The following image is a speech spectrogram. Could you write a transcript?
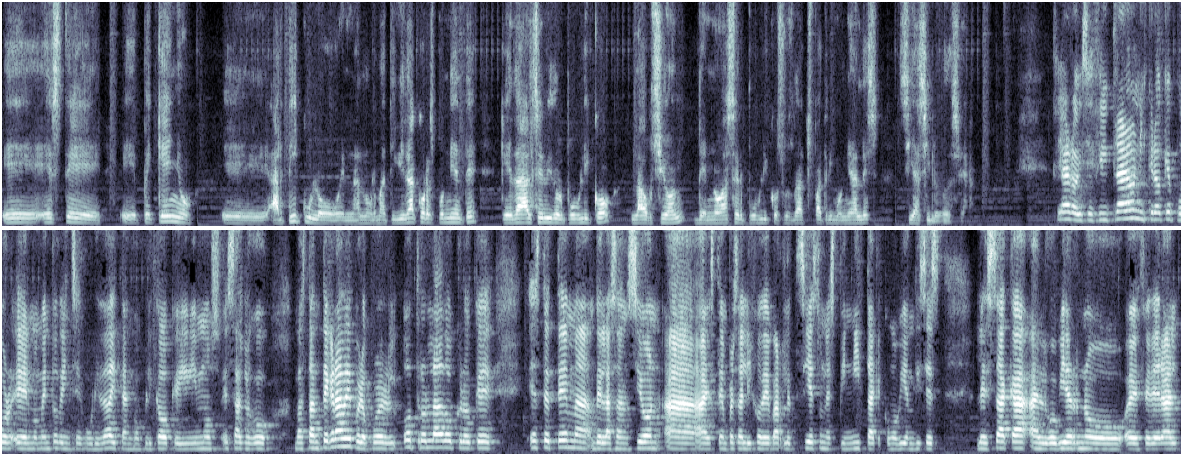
eh, este eh, pequeño eh, artículo en la normatividad correspondiente que da al servidor público la opción de no hacer públicos sus datos patrimoniales si así lo desea. Claro, y se filtraron y creo que por el momento de inseguridad y tan complicado que vivimos es algo bastante grave, pero por el otro lado creo que este tema de la sanción a, esta empresa, el hijo de Bartlett, sí es una espinita que como bien dices, le saca al gobierno eh, federal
